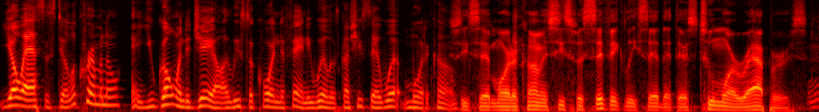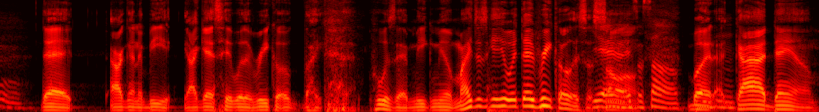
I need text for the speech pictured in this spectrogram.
your ass is still a criminal and you going to jail, at least according to Fani Willis, because she said, what? More to come. She said more to come, and she specifically said that there's two more rappers Mm. that are gonna be, I guess, hit with a Rico. Like, who is that? Meek Mill might just get hit with that Rico. It's a Yeah, song. it's a song. Mm-hmm. But uh, goddamn,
